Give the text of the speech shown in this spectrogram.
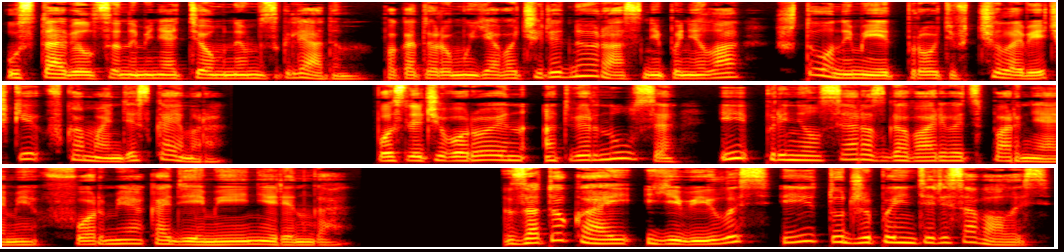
Уставился на меня темным взглядом, по которому я в очередной раз не поняла, что он имеет против человечки в команде Скаймора. После чего Роин отвернулся и принялся разговаривать с парнями в форме Академии Неринга. Зато Кай явилась и тут же поинтересовалась.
